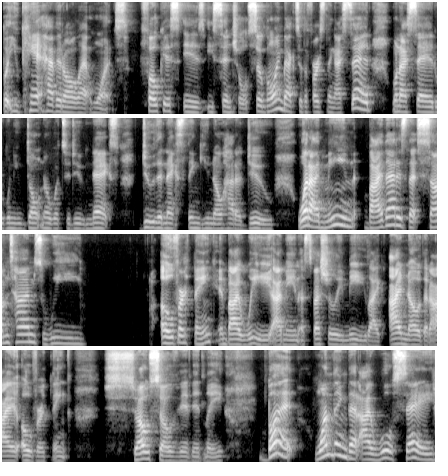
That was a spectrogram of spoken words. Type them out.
but you can't have it all at once focus is essential. So, going back to the first thing I said, when I said, when you don't know what to do next, do the next thing you know how to do. What I mean by that is that sometimes we overthink, and by we, I mean, especially me, like I know that I overthink so, so vividly. But one thing that I will say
